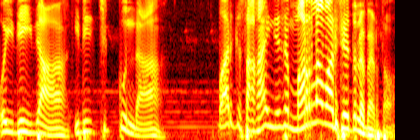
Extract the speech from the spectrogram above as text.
ఓ ఇది ఇదా? ఇది చిక్కుందా? వారికి సహాయం చేసి మరలా వారి చేతిలో పెడతాం.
